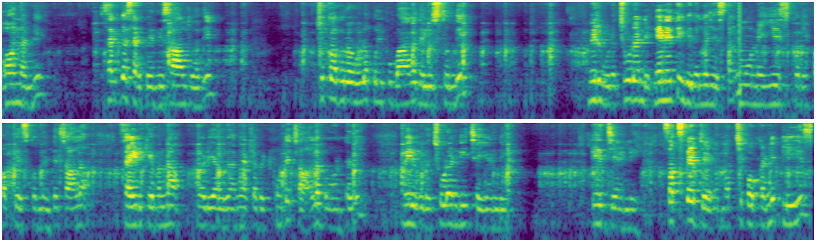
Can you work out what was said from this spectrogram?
బాగుందండి. సరిగ్గా సరిపోయింది సాల్ట్ అది. చుక్కకూర కూడా పులుపు బాగా తెలుస్తుంది. మీరు కూడా చూడండి. నేనైతే ఈ విధంగా చేస్తాను. నెయ్యి వేసుకొని పప్పు వేసుకొని తింటే చాలా సైడ్కి ఏమన్నా వడియాలు కానీ అట్లా పెట్టుకుంటే చాలా బాగుంటుంది. మీరు కూడా చూడండి చేయండి. ఏది చేయండి. సబ్స్క్రైబ్ చేయడం మర్చిపోకండి please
